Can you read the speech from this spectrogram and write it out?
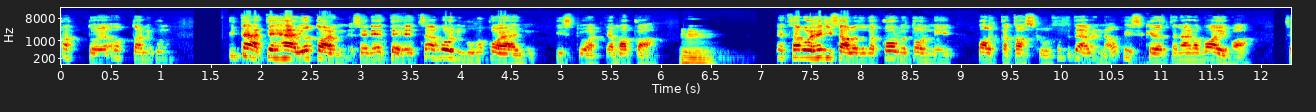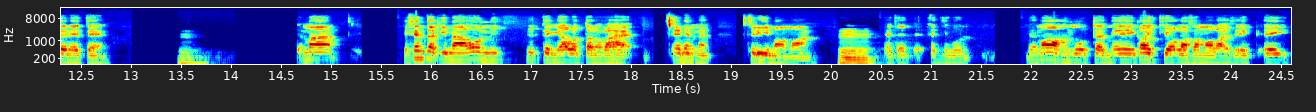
katsoa ja ottaa, niin kuin, pitää tehdä jotain sen eteen, että sä voi niin kuin, koko ajan istua ja makaa. Mm. Että sä voi heti saada tuota kolme tonnia palkkataskuun. Sun pitää mennä opiskelemaan ja nähdä vaivaa sen eteen. Mm. Ja, mä, ja sen takia mä oon nyt nytkin aloittanut vähän enemmän striimaamaan. Mm. Että et, et, niin kun me maahanmuuttajat, ne ei kaikki olla samanlaisia, ei, ei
